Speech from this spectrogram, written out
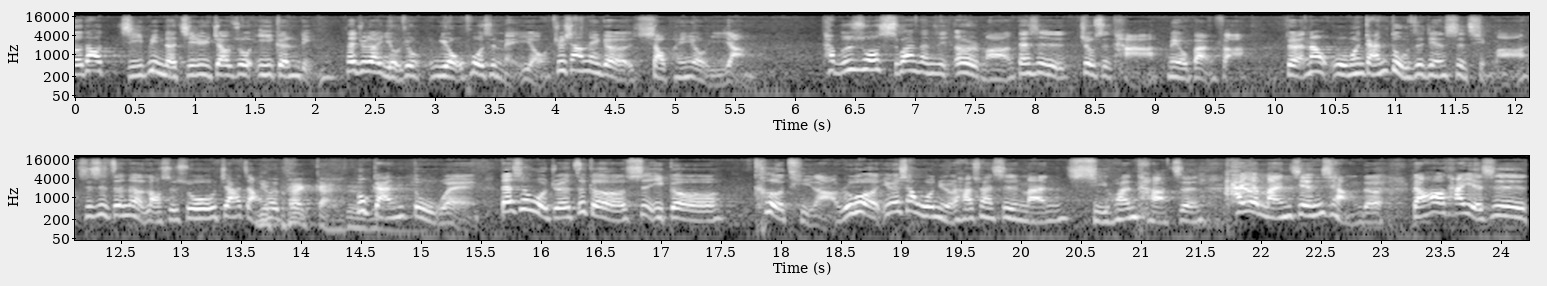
得到疾病的几率叫做一跟零，那就叫有就有或是没有，就像那个小朋友一样，他不是说十万分之二吗？但是就是他没有办法，对，那我们敢赌这件事情吗？其实真的，老实说，家长会不，不太敢，不敢赌哎，但是我觉得这个是一个。课题啦，如果因为像我女儿，她算是蛮喜欢打针，她也蛮坚强的，然后她也是，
